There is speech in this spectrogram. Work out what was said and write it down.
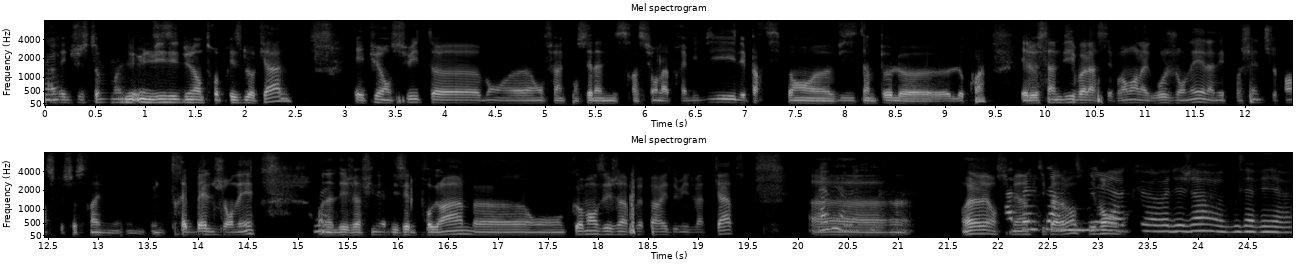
avec justement une, une visite d'une entreprise locale. Et puis ensuite, euh, bon, euh, on fait un conseil d'administration l'après-midi. Les participants euh, visitent un peu le, le, coin. Et le samedi, voilà, c'est vraiment la grosse journée. L'année prochaine, je pense que ce sera une, une très belle journée. Ouais. On a déjà finalisé le programme. On commence déjà à préparer 2024. Ah oui, ouais, ouais, on se met un petit peu à l'avance. Bon... que déjà, vous avez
